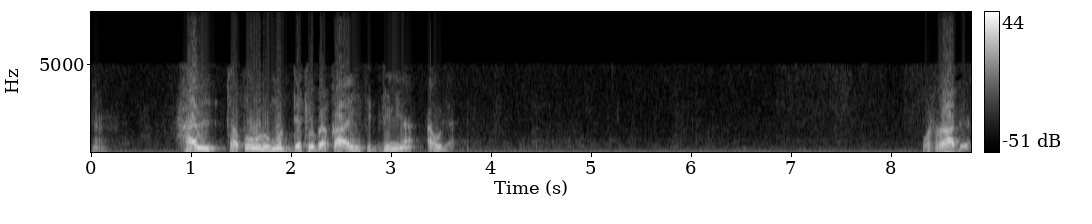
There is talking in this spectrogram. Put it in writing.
نعم. هل تطول مدة بقائه في الدنيا أو لا؟ والرابع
